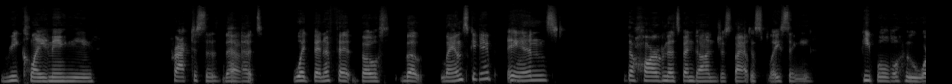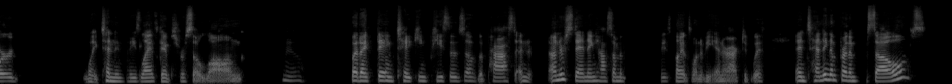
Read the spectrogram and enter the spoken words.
reclaiming practices that would benefit both the landscape and the harm that's been done just by displacing people who were like tending these landscapes for so long. Yeah. But I think taking pieces of the past and understanding how some of these plants want to be interacted with and tending them for themselves,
